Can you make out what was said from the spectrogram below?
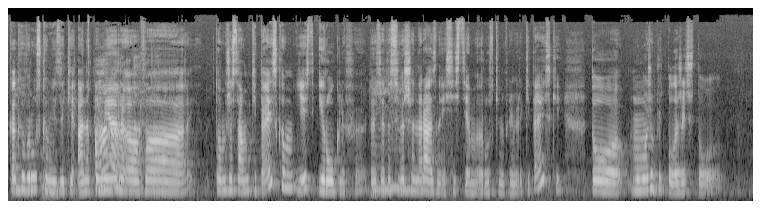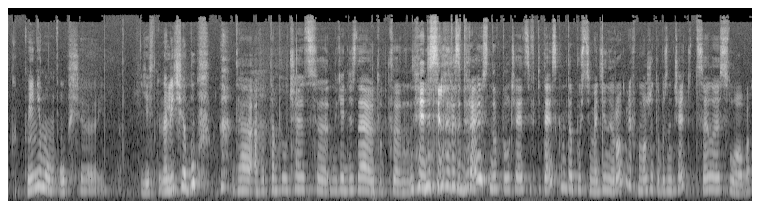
как и в русском языке. А, например, А, да, э, в том же самом китайском есть иероглифы. То есть это совершенно разные системы, русский, например, китайский. То мы можем предположить, что как минимум общее есть наличие букв. Да, а вот там получается, ну, я не знаю, тут э, я не сильно разбираюсь, но получается в китайском, допустим, один иероглиф может обозначать целое слово.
